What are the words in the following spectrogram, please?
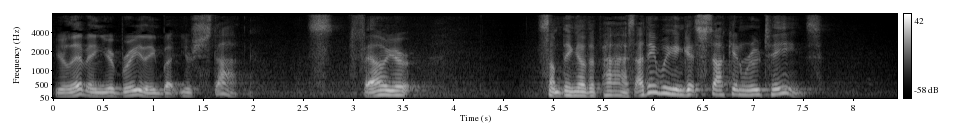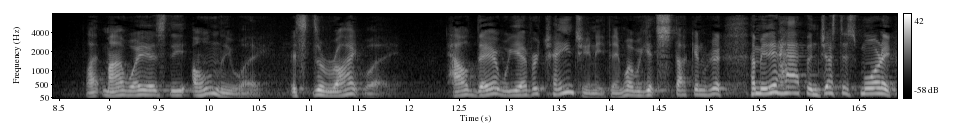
You're living, you're breathing, but you're stuck. Failure, something of the past. I think we can get stuck in routines. Like my way is the only way, it's the right way. How dare we ever change anything? Well, we get stuck in. I mean, it happened just this morning.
